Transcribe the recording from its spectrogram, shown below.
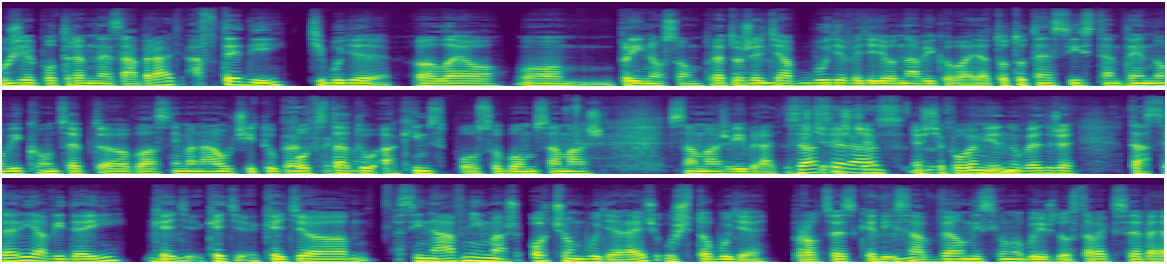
Už je potrebné zabrať a vtedy ti bude e, Leo prínosom, pretože mm. ťa bude vedieť odnavigovať. A toto ten systém, ten mhm. nový koncept vlastne má naučiť tú Perfektne. podstatu, akým spôsobom sa máš, sa máš vybrať. Zase ešte, raz, ešte, ešte poviem mm. jednu vec, že tá séria videí, keď, mm. keď, keď uh, si navnímaš, o čom bude reč, už to bude proces, kedy mm-hmm. sa veľmi silno budeš dostávať k sebe,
